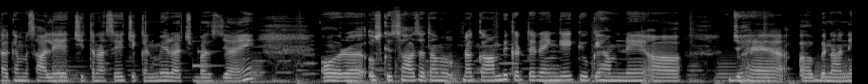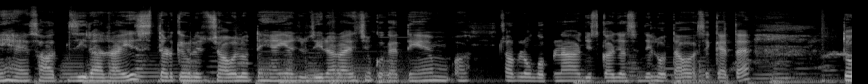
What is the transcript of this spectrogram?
ताकि मसाले अच्छी तरह से चिकन में रच बस जाएँ। और उसके साथ साथ हम अपना काम भी करते रहेंगे, क्योंकि हमने जो है बनाने हैं साथ ज़ीरा राइस। तड़के वाले जो चावल होते हैं या जो ज़ीरा राइस जिनको कहते हैं सब लोग अपना, जिसका जैसे दिल होता है वैसे कहता है। तो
